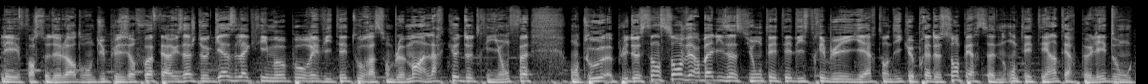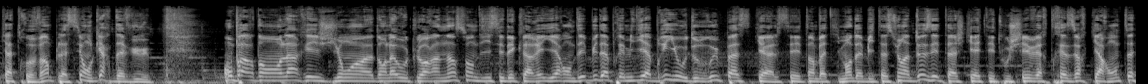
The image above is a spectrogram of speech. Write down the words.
Les forces de l'ordre ont dû plusieurs fois faire usage de gaz lacrymo pour éviter tout rassemblement à l'Arc de Triomphe. En tout, plus de 500 verbalisations ont été distribuées hier, tandis que près de 100 personnes ont été interpellées, dont 80 placées en garde à vue. On part dans la région, euh, dans la Haute-Loire. Un incendie s'est déclaré hier en début d'après-midi à Brioude, rue Pascal. C'est un bâtiment d'habitation à deux étages qui a été touché vers 13h40.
